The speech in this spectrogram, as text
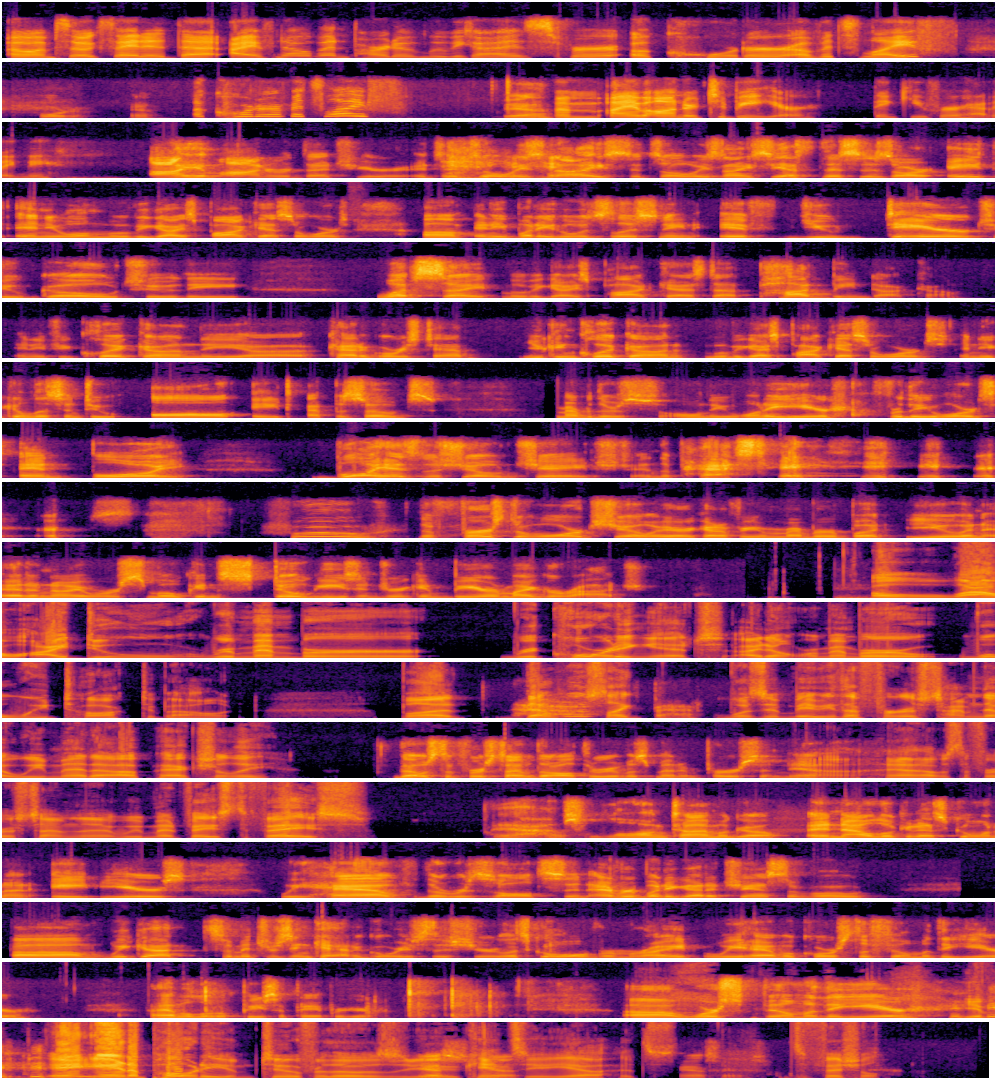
Oh, I'm so excited that I've now been part of Movie Guys for a quarter of its life. Quarter, Yeah. A quarter of its life. Yeah. Um, I am honored to be here. Thank you for having me. I am honored that you're. It's it's always nice. It's always nice. Yes, this is our eighth annual Movie Guys Podcast Awards. Um, anybody who is listening, if you dare to go to the website movieguyspodcast.podbean.com, and if you click on the uh, categories tab, you can click on Movie Guys Podcast Awards, and you can listen to all eight episodes. Remember, there's only one a year for the awards, and boy, boy has the show changed in the past eight years. Whew. The first award show, Eric, I don't know if you remember, but you and Ed and I were smoking stogies and drinking beer in my garage. Oh wow, I do remember recording it. I don't remember what we talked about. But that was like Bad. was it maybe the first time that we met up actually? That was the first time that all three of us met in person. Yeah. Yeah, that was the first time that we met face to face. Yeah, that was a long time ago. And now look at us going on eight years. We have the results, and everybody got a chance to vote. Um, we got some interesting categories this year. Let's go over them, right? We have, of course, the film of the year. I have a little piece of paper here. Uh, worst film of the year. Yep. and a podium too for those of you who can't yeah. see. Yeah, it's yes, yes. it's official.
